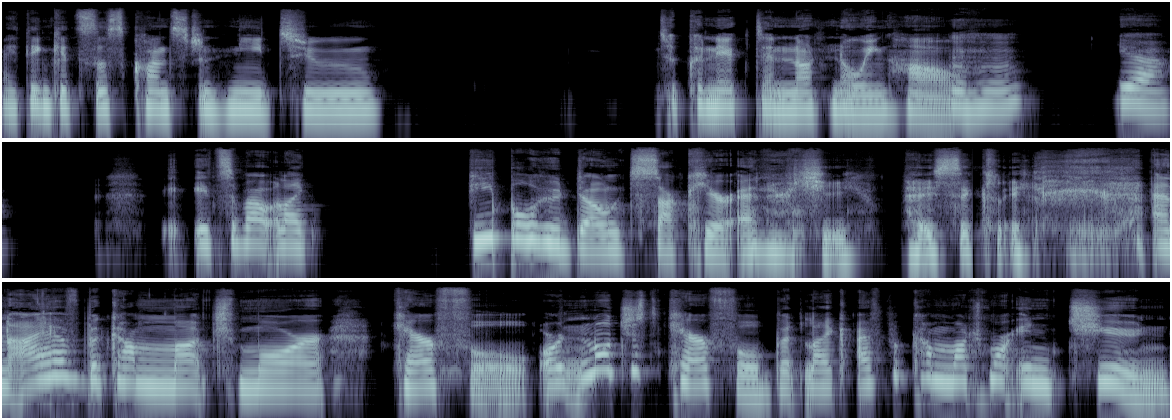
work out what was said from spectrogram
I think it's this constant need to to connect and not knowing how. Mm-hmm. Yeah. It's about like people who don't suck your energy, basically. And I have become much more careful, or not just careful, but like I've become much more in tune.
